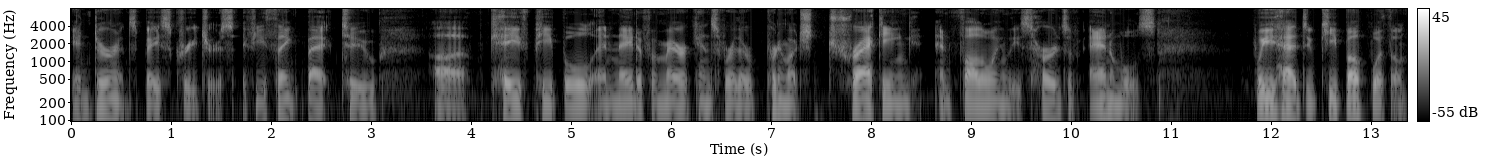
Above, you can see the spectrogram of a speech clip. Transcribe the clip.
endurance based creatures. If you think back to uh, cave people and Native Americans, where they're pretty much tracking and following these herds of animals, we had to keep up with them.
